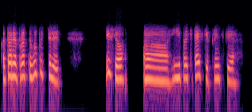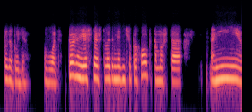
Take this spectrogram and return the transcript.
которые просто выпустились, и все, и про китайский, в принципе, позабыли. Вот. Тоже я считаю, что в этом нет ничего плохого, потому что они,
